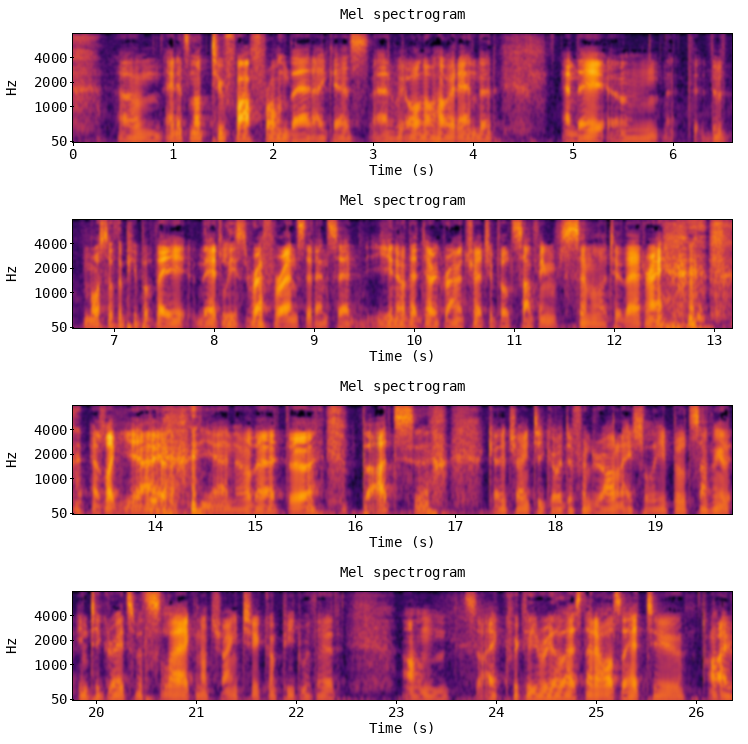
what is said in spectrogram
um, and it's not too far from that, I guess. And we all know how it ended. And they, um, the, the most of the people they they at least referenced it and said, you know, that Derrick to build something similar to that, right? I was like, yeah, Yeah. I, yeah, know that, uh, but uh, kind of trying to go a different route and actually build something that integrates with Slack, not trying to compete with it. Um, so I quickly realized that I also had to, or I,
